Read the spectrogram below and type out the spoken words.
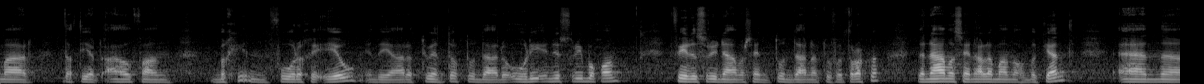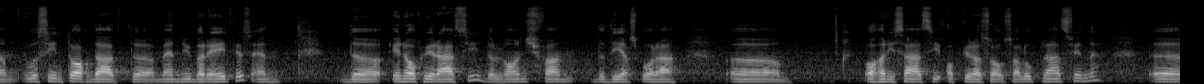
maar, dateert al van begin vorige eeuw, in de jaren 20, toen daar de olieindustrie begon. Vele Surinamers zijn toen daar naartoe vertrokken. De namen zijn allemaal nog bekend. En uh, we zien toch dat uh, men nu bereid is. En de inauguratie, de launch van de diaspora uh, organisatie op Curaçao zal ook plaatsvinden. Uh,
